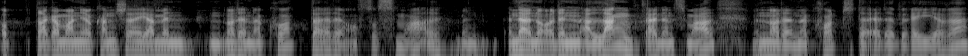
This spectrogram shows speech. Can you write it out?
oppdager man jo kanskje ja, men når den er kort, da er den også smal. Men, nei, når den er lang, da er den smal, men når den er kort, da er det bredere.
